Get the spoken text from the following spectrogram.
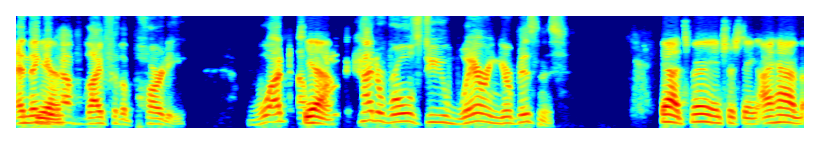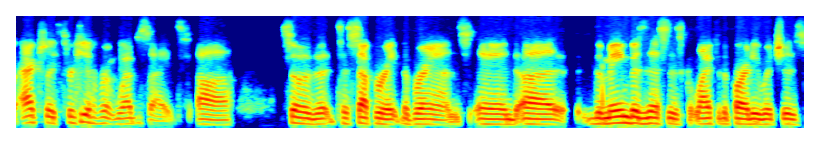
and then yeah. you have Life of the Party. What, uh, yeah. what kind of roles do you wear in your business? Yeah, it's very interesting. I have actually three different websites. Uh, so that to separate the brands and uh, the main business is life of the party which is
